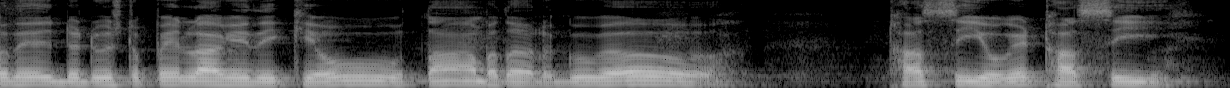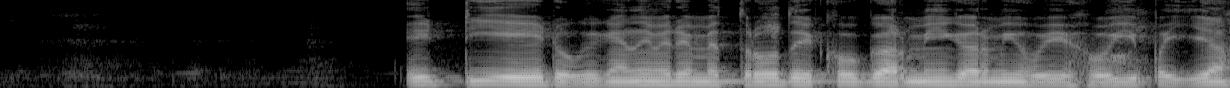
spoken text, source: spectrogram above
ਉਹਦੇ ਡੱਡੂ ਸਟੱਪੇ ਲਾ ਕੇ ਦੇਖਿਓ, ਤਾਂ ਪਤਾ ਲੱਗੂਗਾ। 88 ਹੋ ਗਏ 88 88 ਹੋ ਗਏ। ਕਹਿੰਦੇ ਮੇਰੇ ਮਿੱਤਰੋ, ਦੇਖੋ, ਗਰਮੀ ਗਰਮੀ ਹੋਈ ਹੋਈ ਪਈ ਆ।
